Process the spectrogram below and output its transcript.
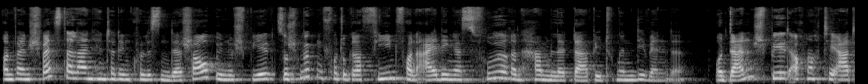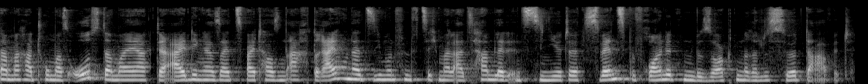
Und wenn Schwesterlein hinter den Kulissen der Schaubühne spielt, so schmücken Fotografien von Eidingers früheren Hamlet-Darbietungen die Wände. Und dann spielt auch noch Theatermacher Thomas Ostermeier, der Eidinger seit 2008 357 Mal als Hamlet inszenierte, Svens befreundeten, besorgten Regisseur David.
